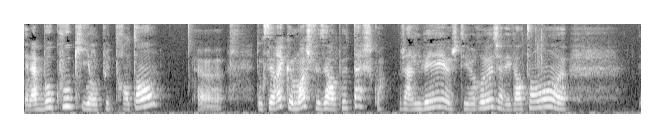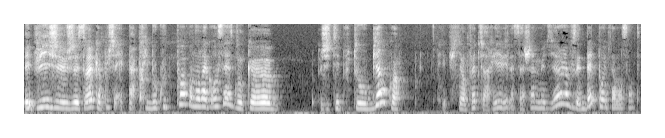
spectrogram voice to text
Il y en a beaucoup qui ont plus de 30 ans. Euh, donc c'est vrai que moi, je faisais un peu tâche, quoi. J'arrivais, euh, j'étais heureuse, j'avais 20 ans. Euh, et puis, je, c'est vrai qu'en plus, j'avais pas pris beaucoup de poids pendant la grossesse. Donc, j'étais plutôt bien, quoi. Et puis, en fait, j'arrive et la Sacha me dit Ah, vous êtes belle pour une femme enceinte.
